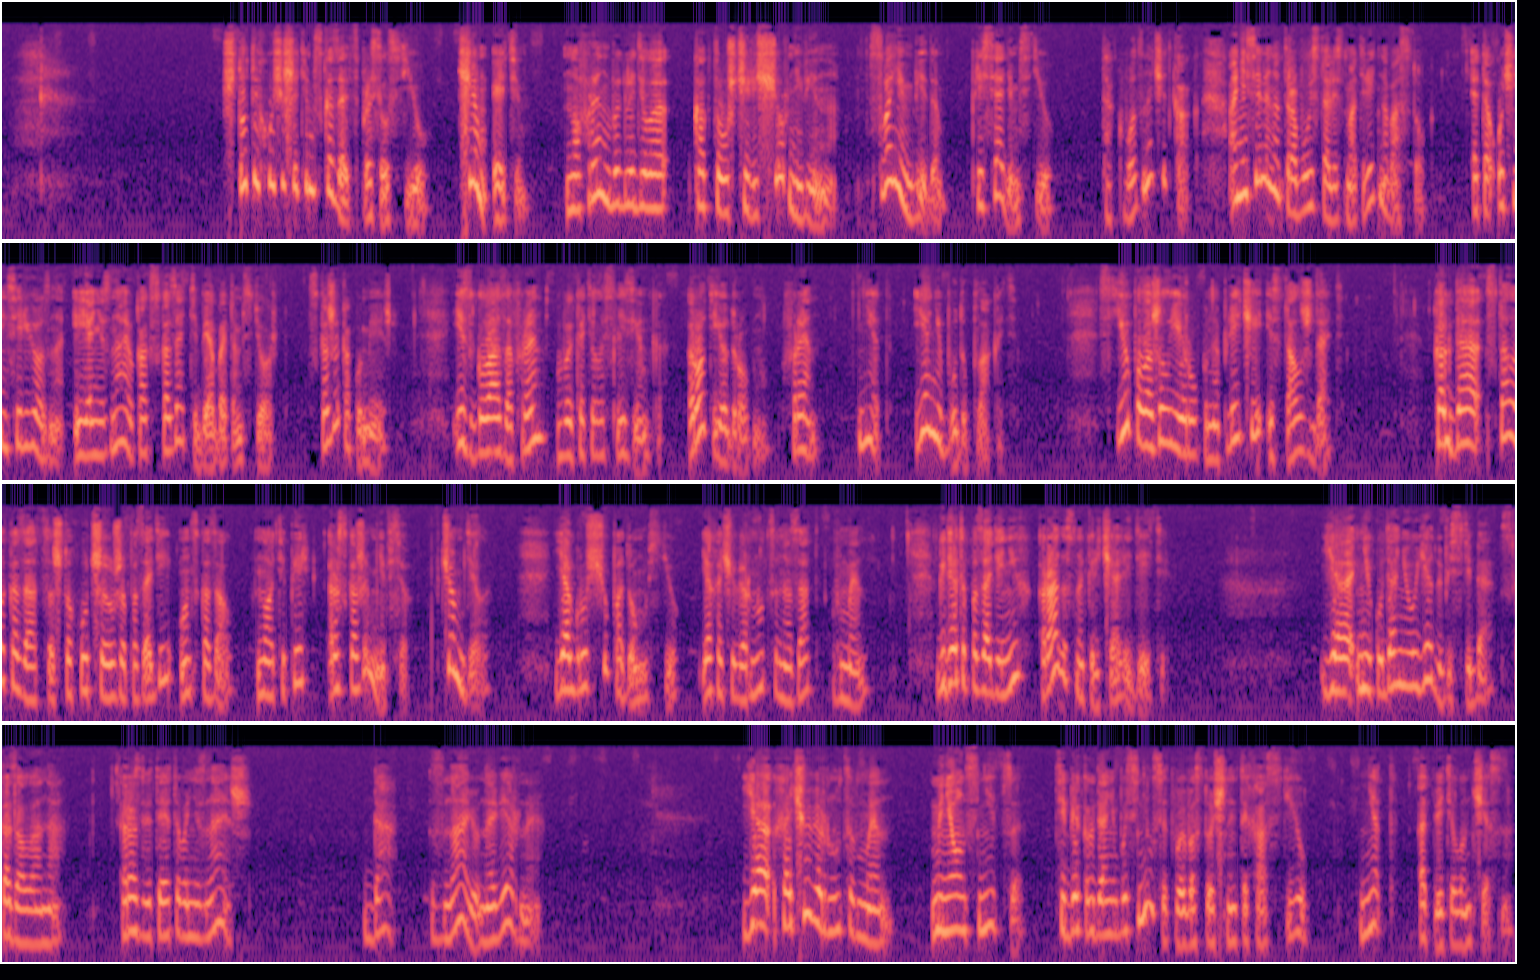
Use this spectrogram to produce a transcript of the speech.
«Что ты хочешь этим сказать?» — спросил Стью. «Чем этим?» Но Френ выглядела как-то уж чересчур невинно. «Своим видом. Присядем, Стью». Так вот, значит, как. Они сели на траву и стали смотреть на восток. Это очень серьезно, и я не знаю, как сказать тебе об этом, Стюарт. Скажи, как умеешь. Из глаза Френ выкатилась слезинка. Рот ее дрогнул. Френ, нет, я не буду плакать. Стью положил ей руку на плечи и стал ждать. Когда стало казаться, что худшее уже позади, он сказал, «Ну а теперь расскажи мне все. В чем дело?» «Я грущу по дому, Стью. Я хочу вернуться назад в Мэн. Где-то позади них радостно кричали дети. «Я никуда не уеду без тебя», — сказала она. «Разве ты этого не знаешь?» «Да, знаю, наверное». «Я хочу вернуться в Мэн. Мне он снится. Тебе когда-нибудь снился твой восточный Техас, Стью?» «Нет», — ответил он честно.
